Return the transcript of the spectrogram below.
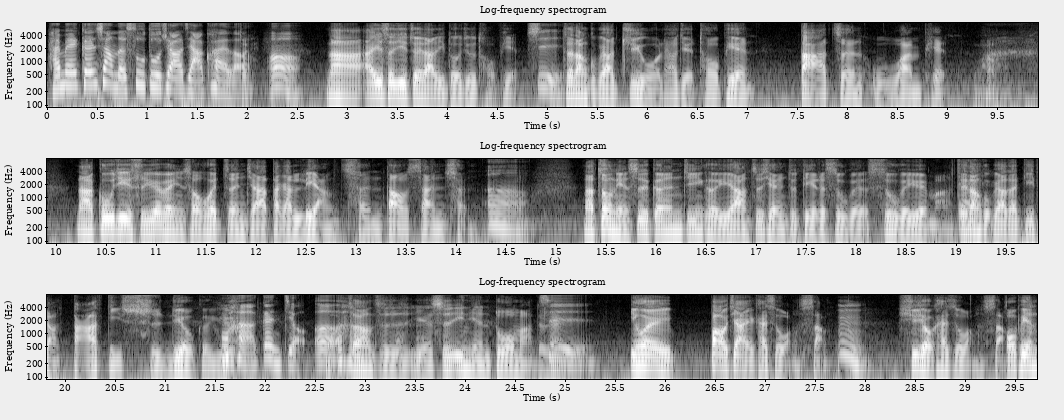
还没跟上的速度就要加快了，嗯。那 IE 设计最大力度就是投片，是。这档股票，据我了解，投片大增五万片，好哇，那估计十月份营收会增加大概两成到三成，嗯，那重点是跟金一科一样，之前就跌了十五个十五个月嘛，对这档股票在低档打底十六个月，哇，更久，嗯，这样子也是一年多嘛，对不对？是，因为报价也开始往上，嗯。需求开始往上，投片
